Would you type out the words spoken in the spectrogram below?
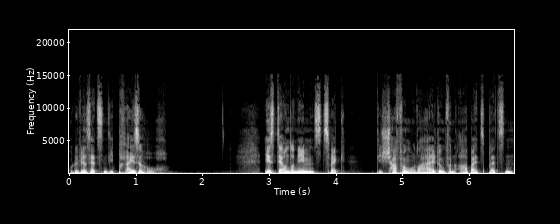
Oder wir setzen die Preise hoch. Ist der Unternehmenszweck die Schaffung oder Erhaltung von Arbeitsplätzen?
